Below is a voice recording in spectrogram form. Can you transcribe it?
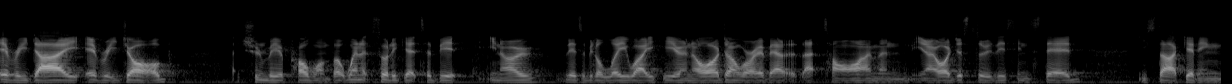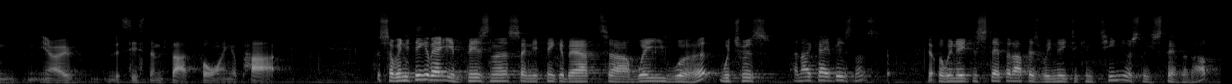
every day, every job, it shouldn't be a problem. But when it sort of gets a bit, you know, there's a bit of leeway here, and oh, don't worry about it at that time, and you know, I just do this instead. You start getting, you know, the system starts falling apart. So when you think about your business and you think about uh, where you were, which was an okay business, Yep. but we need to step it up as we need to continuously step it up.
